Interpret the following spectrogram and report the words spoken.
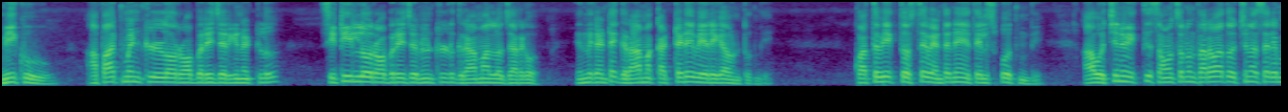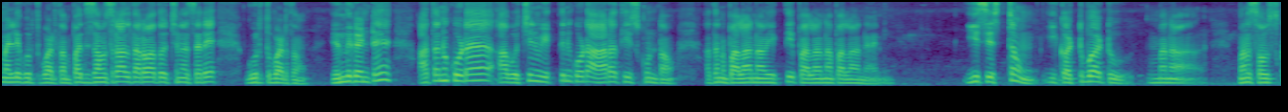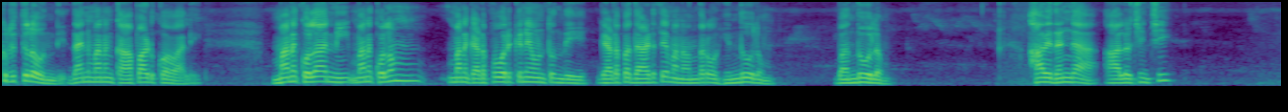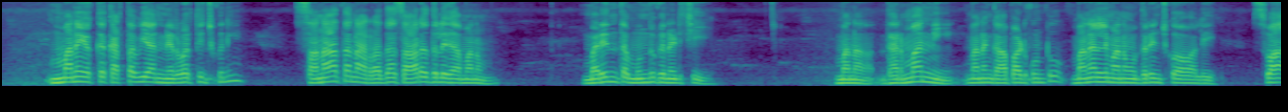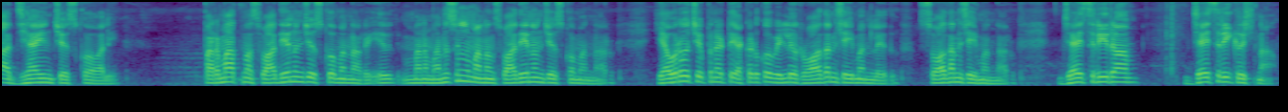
మీకు అపార్ట్మెంట్లలో రాబరీ జరిగినట్లు సిటీల్లో రాబరీ జరిగినట్లు గ్రామాల్లో జరగవు. ఎందుకంటే గ్రామ కట్టడే వేరేగా ఉంటుంది. కొత్త వ్యక్తి వస్తే వెంటనే తెలిసిపోతుంది. ఆ వచ్చిన వ్యక్తి సంవత్సరం తర్వాత వచ్చినా సరే మళ్ళీ గుర్తుపడతాం. పది సంవత్సరాల తర్వాత వచ్చినా సరే గుర్తుపడతాం. ఎందుకంటే అతను కూడా ఆ వచ్చిన వ్యక్తిని కూడా ఆరా తీసుకుంటాం. అతను పలానా వ్యక్తి పలానా పలానా అని. ఈ సిస్టమ్ ఈ కట్టుబాటు మన మన సంస్కృతిలో ఉంది. దాన్ని మనం కాపాడుకోవాలి. మన కులాన్ని మన కులం మన గడప వరకునే ఉంటుంది. గడప దాటితే మనం అందరం హిందువులం బంధువులం. ఆ విధంగా ఆలోచించి మన యొక్క కర్తవ్యాన్ని నిర్వర్తించుకుని సనాతన రథ సారథులుగా మనం మరింత ముందుకు నడిచి మన ధర్మాన్ని మనం కాపాడుకుంటూ మనల్ని మనం ఉద్ధరించుకోవాలి. స్వ అధ్యాయం చేసుకోవాలి. పరమాత్మ స్వాధీనం చేసుకోమన్నారు. మన మనసులను మనం స్వాధీనం చేసుకోమన్నారు. ఎవరో చెప్పినట్టు ఎక్కడికో వెళ్ళి రోదన చేయమని లేదు శోధన చేయమన్నారు. జై శ్రీరామ్ జై శ్రీకృష్ణ.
